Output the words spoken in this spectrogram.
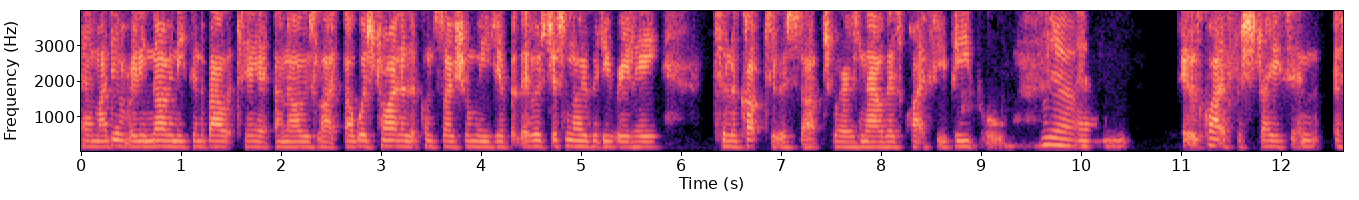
Um, I didn't really know anything about it. And I was like, I was trying to look on social media, but there was just nobody really to look up to as such. Whereas now there's quite a few people. Yeah. Um, it was quite a frustrating a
